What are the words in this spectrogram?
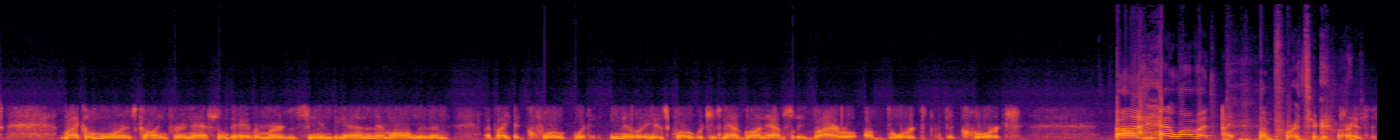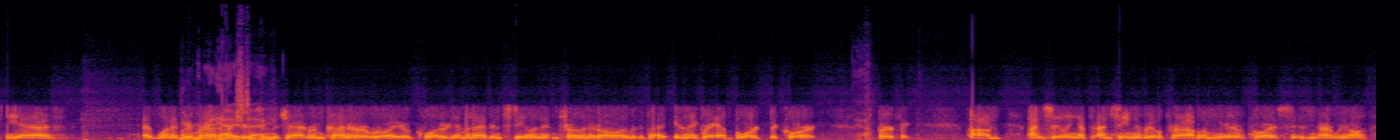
Michael Moore is calling for a national day of emergency and beyond, and I'm all with him. I'd like to quote what, you know, his quote, which has now gone absolutely viral abort the court. ah, I love it. abort the court. Yeah. Uh, One of your moderators hashtag. in the chat room, Connor Arroyo, quoted him, and I've been stealing it and throwing it all over the place. Isn't that great? Abort the court. Perfect. Um, I'm seeing a, I'm seeing a real problem here, of course, isn't aren't we all?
